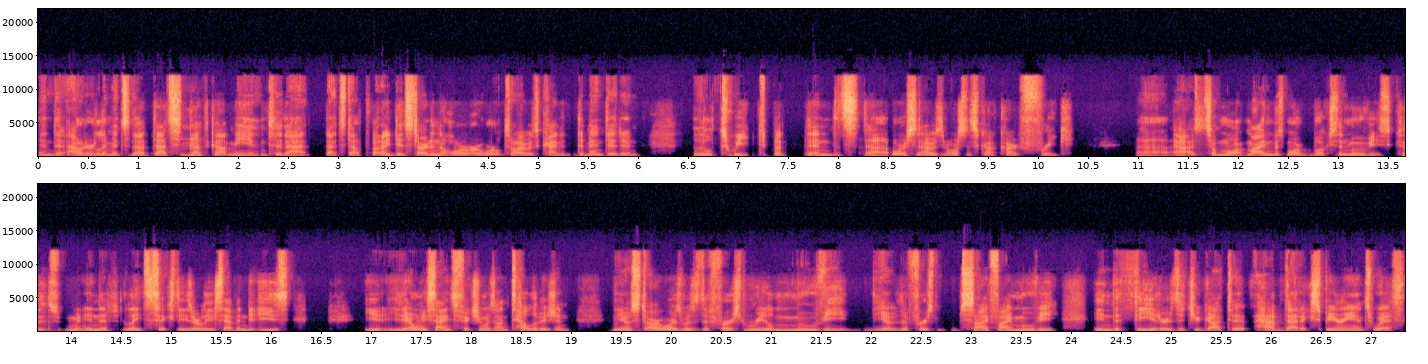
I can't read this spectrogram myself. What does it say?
and the Outer Limits. That that's mm-hmm. that's got me into that that stuff. But I did start in the horror world, so I was kind of demented and a little tweaked. But then uh, Orson, I was an Orson Scott Card freak uh, uh, so more mine was more books than movies because when in the late 60s early 70s you, the only science fiction was on television you know, Star Wars was the first real movie, you know, the first sci-fi movie in the theaters that you got to have that experience with.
